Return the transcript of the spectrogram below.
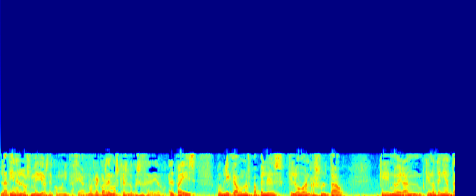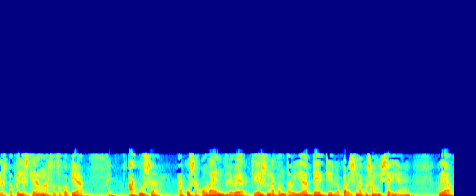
la tienen los medios de comunicación. ¿no? Recordemos qué es lo que sucedió. El país publica unos papeles que luego han resultado que no eran, que no tenían tales papeles, que eran una fotocopia, acusa acusa o da entrever que es una contabilidad B, que, lo cual es una cosa muy seria, ¿eh? cuidado,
